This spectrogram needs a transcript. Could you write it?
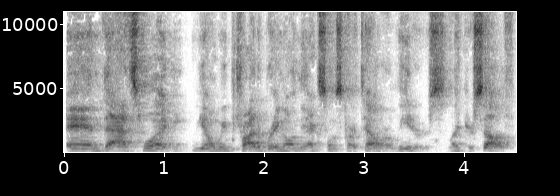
and that's what you know we try to bring on the excellence cartel or leaders like yourself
